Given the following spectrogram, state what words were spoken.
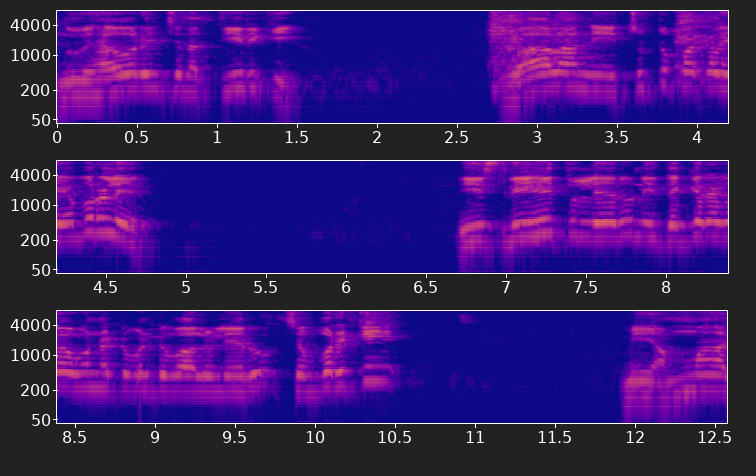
నువ్వు వ్యవహరించిన తీరికి ఇవాళ నీ చుట్టుపక్కల ఎవరు లేరు. నీ స్నేహితులు లేరు నీ దగ్గరగా ఉన్నటువంటి వాళ్ళు లేరు. చివరికి మీ అమ్మ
